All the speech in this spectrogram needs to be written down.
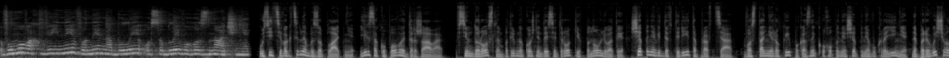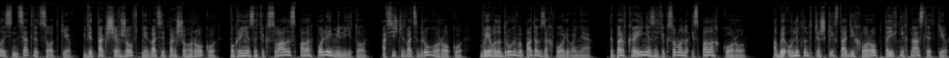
В умовах війни вони набули особливого значення. усі ці вакцини безоплатні, їх закуповує держава. Всім дорослим потрібно кожні 10 років поновлювати щеплення від дифтерії та правця. В останні роки показник охоплення щеплення в Україні не перевищували 70%. Відтак ще в жовтні 2021 року в Україні зафіксували спалах поліеміліту, а в січні 2022 року виявили другий випадок захворювання. Тепер в країні зафіксовано і спалах кору. Аби уникнути тяжких стадій хвороб та їхніх наслідків,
